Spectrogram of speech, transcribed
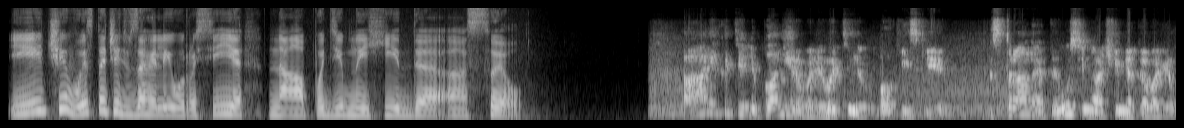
і чи вистачить взагалі у Росії на подібний хід е, сил? А они хотели, планировали в Балтийские страны этой осенью, о чем я говорил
